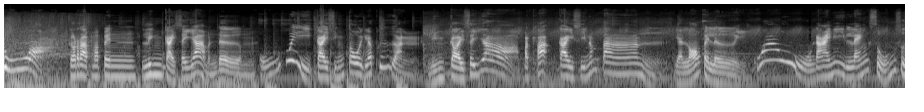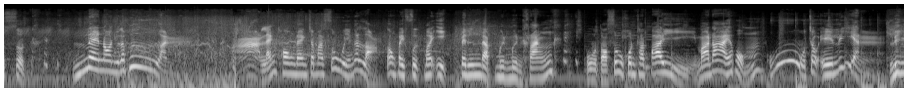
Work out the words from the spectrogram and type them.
ลัว กลับมาเป็นลิงไก่ไซย่าเหมือนเดิม โอ้ย ไก่สิงโตอีกแล้วเพื่อน ลิงไก่ไซย่าปะทะไก่สีน้ำตาล อย่าร้องไปเลย ว้าว นายนี่แรงสูงสุดๆ แน่นอนอยู่แล้วเพื่อน อ่าแรงทองแดงจะมาสู้อย่างนั้นเหรอต้องไปฝึกมาอีกเป็นแบบหมื่นๆครั้ง โอ้ต่อสู้คนถัดไป มาได้ครับผมโอ้เจ้าเอเลี่ยน ลิง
